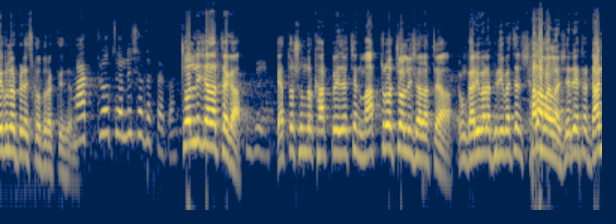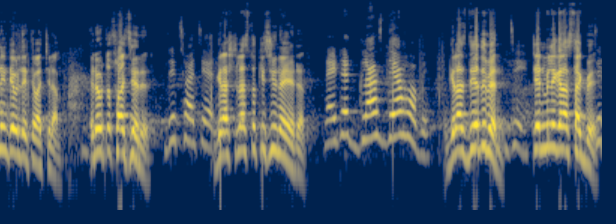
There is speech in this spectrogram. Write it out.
এগুলোর প্রাইস কত রাখতেছেন? মাত্র চল্লিশ হাজার টাকা। চল্লিশ হাজার টাকা? জি। এত সুন্দর খাট পেয়ে যাচ্ছেন মাত্র চল্লিশ হাজার টাকা। এবং গাড়ি ভাড়া ফ্রি পাচ্ছেন সারা বাংলাদেশ। এটা একটা ডাইনিং টেবিল দেখতে পাচ্ছিলাম। এটাও তো ছয় চেয়ারের জি ছয় চেয়ার গ্লাস টিলাস তো কিছুই নাই এটার। না এটা গ্লাস দেয়া হবে। গ্লাস দিয়ে দিবেন? জি। টেন মিলি গ্লাস থাকবে? জি,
